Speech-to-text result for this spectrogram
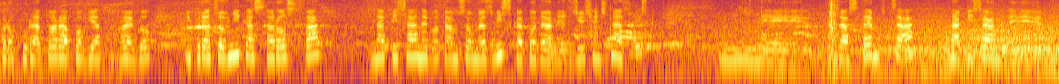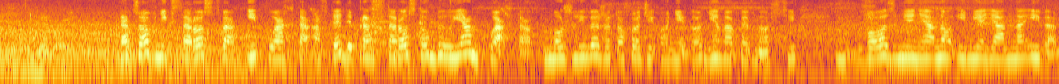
prokuratora powiatowego i pracownika starostwa napisane, bo tam są nazwiska podane, jest 10 nazwisk. Y, Zastępca napisany, y, pracownik starostwa i płachta, a wtedy starostą był Jan Płachta. Możliwe, że to chodzi o niego, nie ma pewności, bo zmieniano imię Jan na Iwan.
